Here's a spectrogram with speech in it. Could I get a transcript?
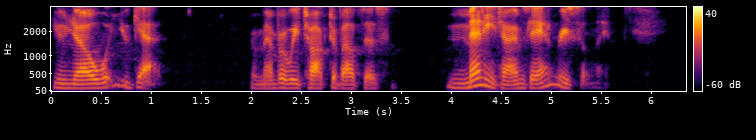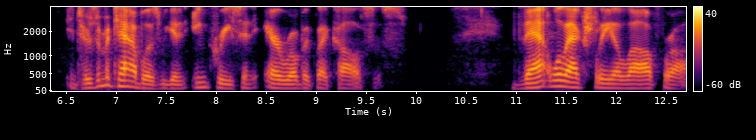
you know what you get. Remember, we talked about this many times and recently. In terms of metabolism, we get an increase in aerobic glycolysis. That will actually allow for a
